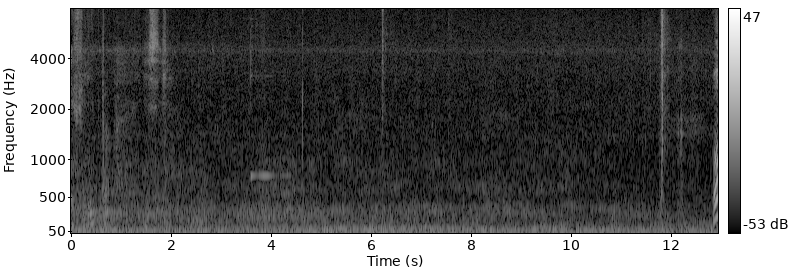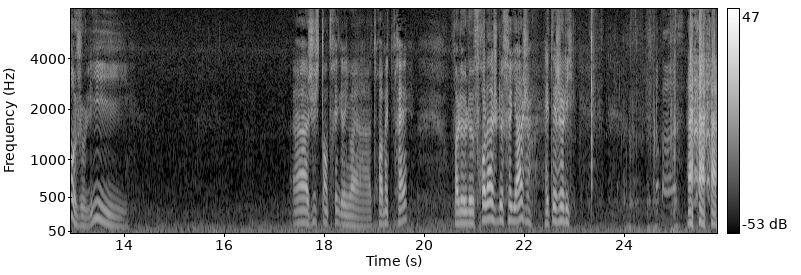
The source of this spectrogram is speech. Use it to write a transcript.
Et Philippe ici. Oh joli Ah juste entrée de grille, à 3 mètres près. Enfin, le, le frôlage de feuillage était joli. Ça passe.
